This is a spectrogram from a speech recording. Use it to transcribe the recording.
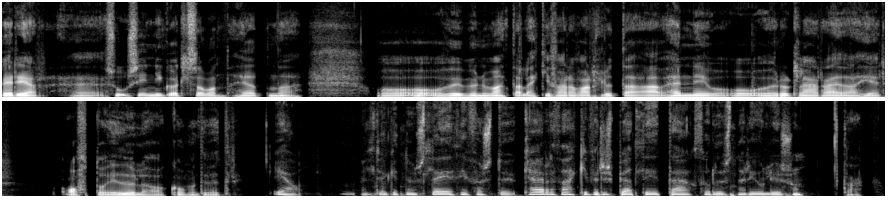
byrjar uh, súsín í göll saman hérna, og, og, og við munum vantalega ekki fara að varfluta af henni og, og öruglega ræða hér oft og yðurlega á komandi vetri. Já, heldur við getum slegið því fyrstu. Kæra þakki fyrir spjalli í dag, Þorðusnar Júliusson. Takk.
